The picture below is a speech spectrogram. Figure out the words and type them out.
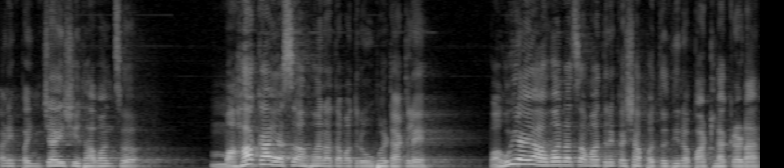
आणि पंच्याऐंशी धावांचं महाकाय असं आव्हान आता मात्र उभं टाकलंय. पाहूया या आव्हानाचा मात्र कशा पद्धतीनं पाठला करणार.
